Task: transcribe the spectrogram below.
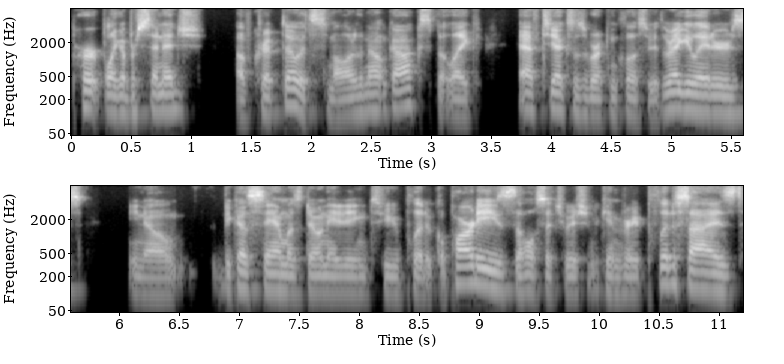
per like a percentage of crypto, it's smaller than Mt. Gox, but like FTX was working closely with regulators. You know, because Sam was donating to political parties, the whole situation became very politicized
